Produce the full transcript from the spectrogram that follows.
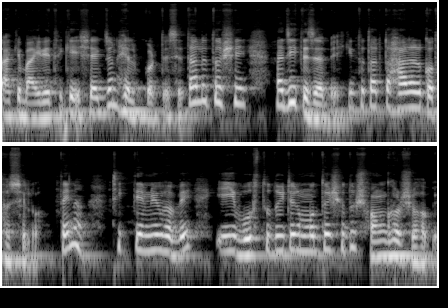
তাকে বাইরে থেকে এসে একজন হেল্প করতেছে, তাহলে তো সে জিতে যাবে। কিন্তু তার তো হারার কথা ছিল, তাই না? ঠিক তেমনিভাবে এই বস্তু দুইটার মধ্যে শুধু সংঘর্ষ হবে,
